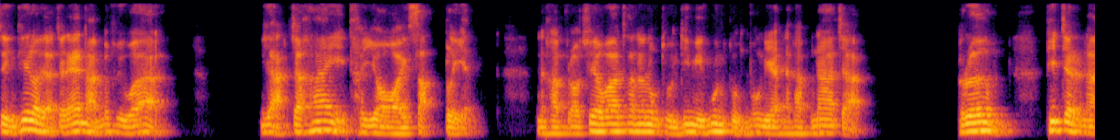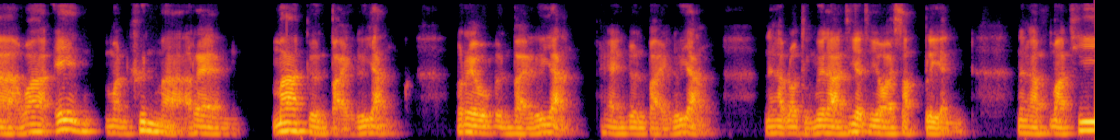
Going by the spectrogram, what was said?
สิ่งที่เราอยากจะแนะนำก็คือว่า อยากจะให้ทยอยสับเปลี่ยนนะครับ เราเชื่อว่าถ้านักลงทุนที่มีหุ้นกลุ่มพวกนี้นะครับ น่าจะเริ่มพิจารณาว่า เอ๊ะมันขึ้นมาแรงมากเกินไปหรืออยังเร็วเกินไปหรืออยังแพงเกินไปหรืออยังนะครับ เราถึงเวลาที่จะทยอยสับเปลี่ยนนะครับ มาที่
